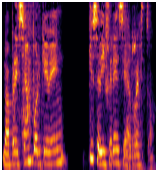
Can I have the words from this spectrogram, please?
lo aprecian porque ven que se diferencia del resto.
